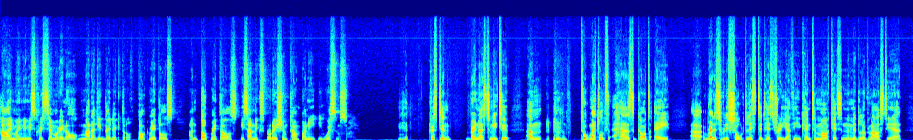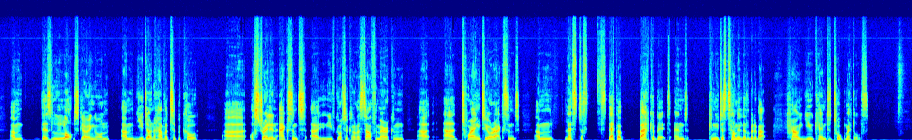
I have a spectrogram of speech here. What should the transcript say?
Hi, my name is Cristian Moreno, Managing Director of Torque Metals, and Torque Metals is an exploration company in Western Australia. Cristian, very nice to meet you. Um, Torque Metals has got a uh, relatively short listed history. I think you came to market in the middle of last year. Um, there's lots going on. Um, you don't have a typical uh, Australian accent. Uh, you've got a kind of a South American uh, uh, twang to your accent. Um, let's just step back a bit and can you just tell me a little bit about how you came to Torque Metals?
